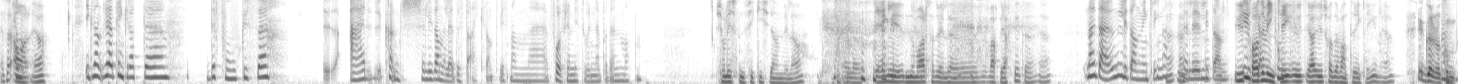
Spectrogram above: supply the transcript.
Altså, Han- ja. Ikke sant. Så jeg tenker at uh, det fokuset eh, er kanskje litt annerledes da, ikke sant. Hvis man eh, får frem historiene på den måten. Journalisten fikk ikke det han ville ha. Eller egentlig normalt sett ville vært på jakt etter. Ja. Nei, det er jo en litt annen vinkling, da. Ja, ja. Eller litt annen utfordre vinkling, ut, ja, ut fra vante vinklingen. Ja. Går det an å kom Mm.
